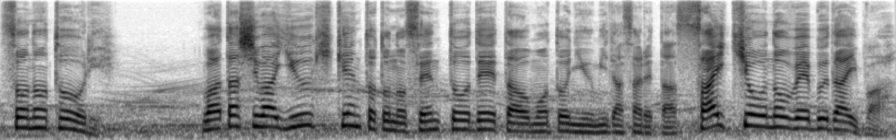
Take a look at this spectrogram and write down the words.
その通り。私は結城ケントとの戦闘データをもとに生み出された最強のウェブダイバ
